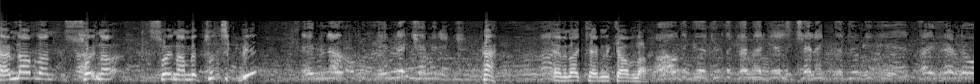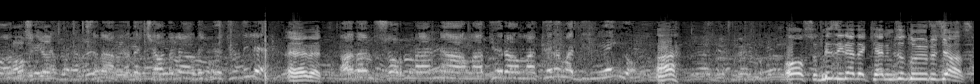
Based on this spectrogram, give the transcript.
Emine ablan soyna soynamı tut çık bir. Emine, Emine Kemirik. Heh. Emine Kemlik abla. Aldı götürdü kamerayı çelenk götürdü. Tayyip Erdoğan'ın şeyini bıraksın arkada çaldılar aldı götürdüler. Evet. Adam sorunlarını anlatıyor anlatıyor ama dinleyen yok. Hah. Olsun biz yine de kendimizi duyuracağız.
